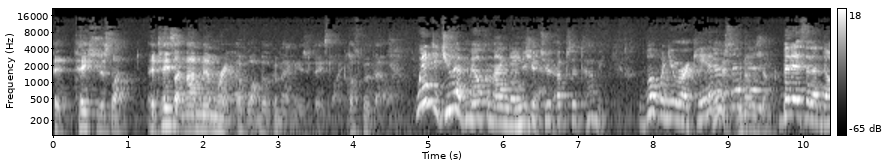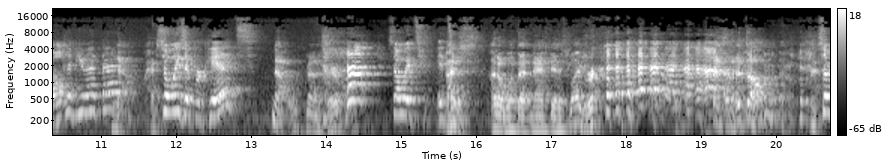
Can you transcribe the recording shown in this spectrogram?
It tastes just like it tastes like my memory of what milk and magnesia tastes like. Let's put it that way. When did you have milk and magnesia? When you get your upset tummy. What, when you were a kid Yeah, or when I was younger. But as an adult, have you had that? No. So is it for kids? No, not necessarily. so it's it's I just I don't want that nasty ass flavor. as an adult. So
